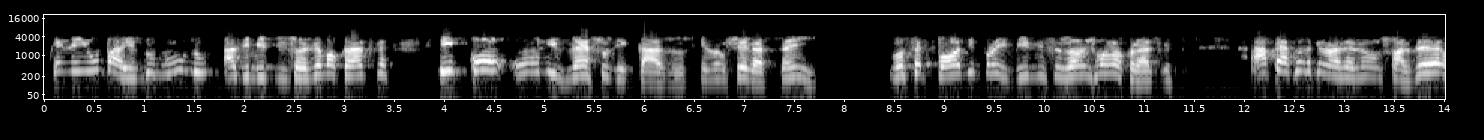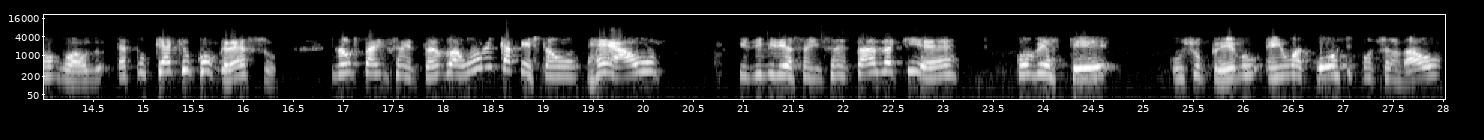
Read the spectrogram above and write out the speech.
Porque nenhum país do mundo admite decisões democráticas e com um universo de casos que não chega a 100, você pode proibir decisões monocráticas. A pergunta que nós devemos fazer, Romualdo, é por que, é que o Congresso não está enfrentando a única questão real que deveria ser enfrentada, que é converter o Supremo em uma corte constitucional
